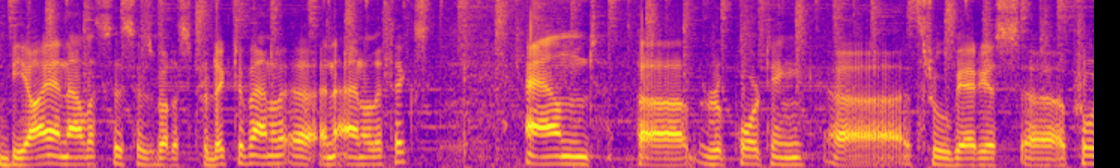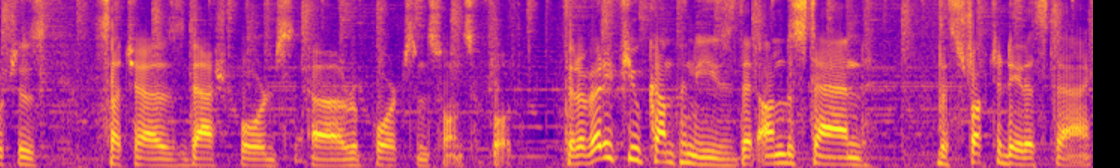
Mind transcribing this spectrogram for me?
BI analysis as well as predictive anal uh, analytics, and uh, reporting uh, through various uh, approaches such as dashboards, uh, reports, and so on and so forth. There are very few companies that understand the structured data stack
